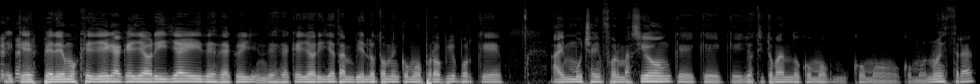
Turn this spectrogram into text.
eh, que esperemos que llegue a aquella orilla y desde, aquel- desde aquella orilla también lo tomen como propio porque hay mucha información que, que- que yo estoy tomando como, como, como nuestra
